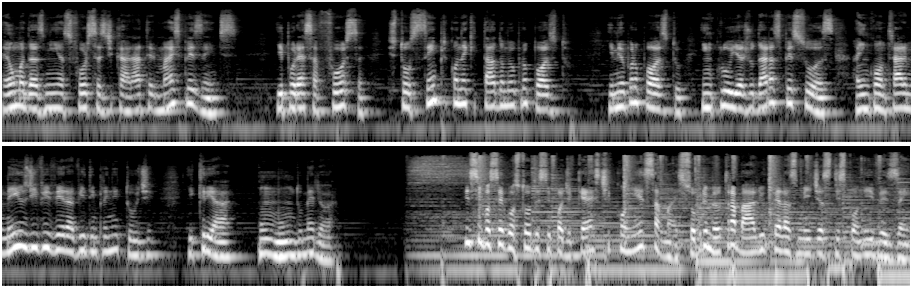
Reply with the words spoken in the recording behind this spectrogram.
é uma das minhas forças de caráter mais presentes, e por essa força estou sempre conectado ao meu propósito. E meu propósito inclui ajudar as pessoas a encontrar meios de viver a vida em plenitude e criar um mundo melhor. E se você gostou desse podcast, conheça mais sobre o meu trabalho pelas mídias disponíveis em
